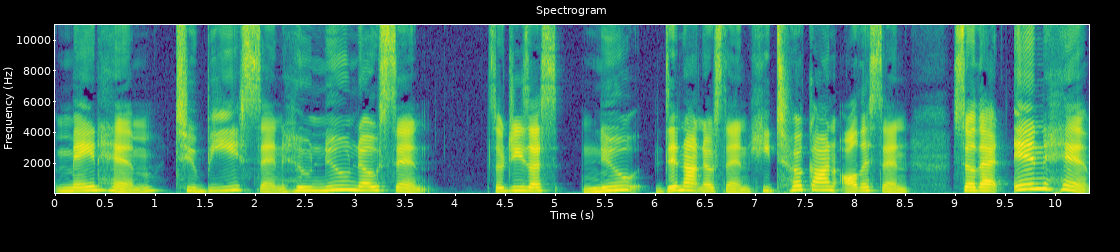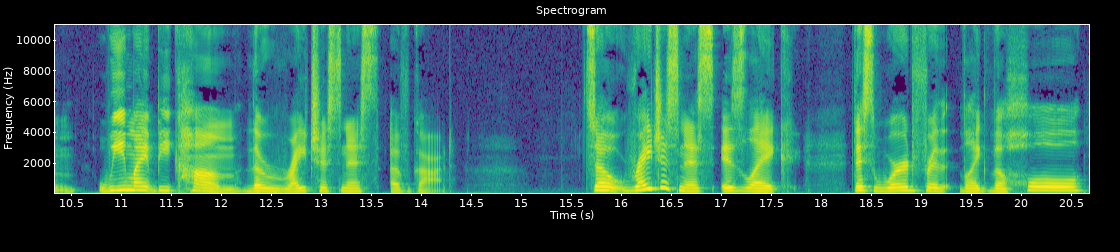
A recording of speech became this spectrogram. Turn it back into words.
made him to be sin who knew no sin. So Jesus knew, did not know sin. He took on all the sin so that in him we might become the righteousness of God. So, righteousness is like this word for like the whole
